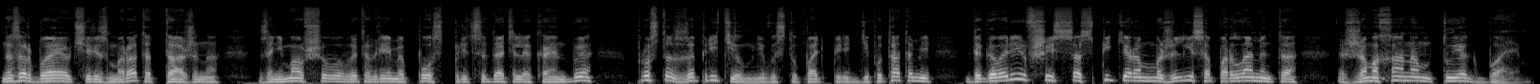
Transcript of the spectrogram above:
Назарбаев через Марата Тажина, занимавшего в это время пост председателя КНБ, просто запретил мне выступать перед депутатами, договорившись со спикером Мажилиса парламента Жамаханом Туякбаем.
